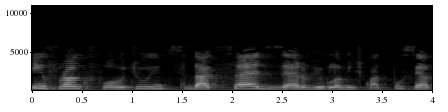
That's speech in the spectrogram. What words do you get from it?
em Frankfurt, o índice DAX 7 0,24%,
